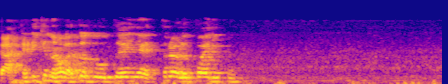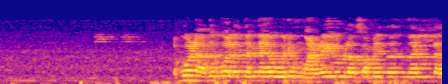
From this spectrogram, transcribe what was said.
കാറ്റടിക്കുന്നവർക്ക് തൂത്ത് കഴിഞ്ഞാൽ എത്ര എളുപ്പമായിരിക്കും അപ്പോൾ അതുപോലെ തന്നെ ഒരു മഴയുള്ള സമയത്ത് നല്ല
